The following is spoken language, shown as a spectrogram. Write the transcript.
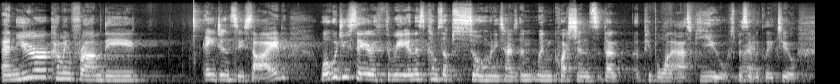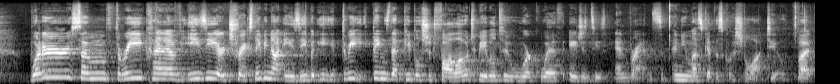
and you're coming from the agency side, what would you say are three? And this comes up so many times, and when questions that people want to ask you specifically too. What are some three kind of easy or tricks? Maybe not easy, but e- three things that people should follow to be able to work with agencies and brands. And you must get this question a lot too. But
